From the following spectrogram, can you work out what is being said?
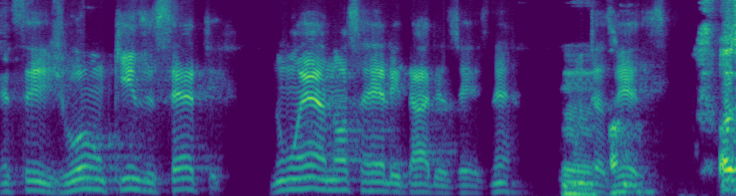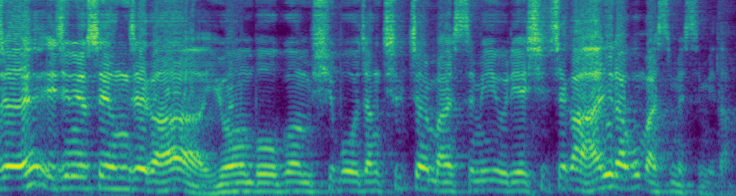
esse João 15, 7 não é a nossa realidade às vezes, né? 음, Muitas vezes. 어제 에지니우스 형제가 요한복음 15장 7절 말씀이 우리의 실제가 아니라고 말씀했습니다.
